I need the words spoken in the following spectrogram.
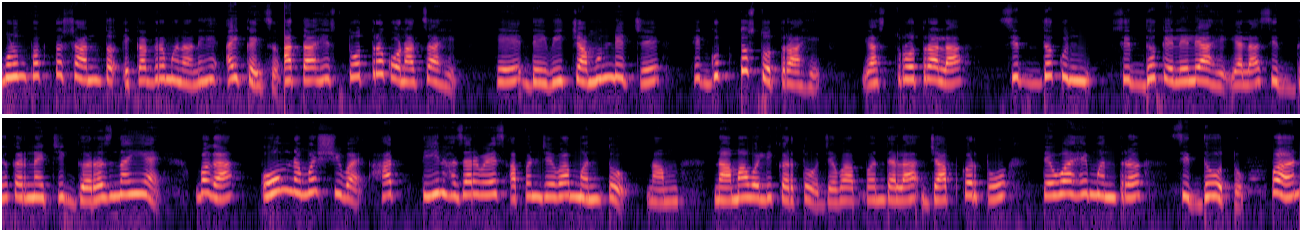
म्हणून फक्त शांत एकाग्र मनाने हे ऐकायचं. आता हे स्तोत्र कोणाचं आहे? हे देवी चामुंडेचे हे गुप्त स्तोत्र आहे. या स्तोत्राला सिद्ध कुं सिद्ध केलेले आहे. याला सिद्ध करण्याची गरज नाही आहे. बघा ओम नम शिवाय हा तीन हजार वेळेस आपण जेव्हा म्हणतो नाम नामावली करतो जेव्हा आपण त्याला जाप करतो तेव्हा हे मंत्र सिद्ध होतो. पण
